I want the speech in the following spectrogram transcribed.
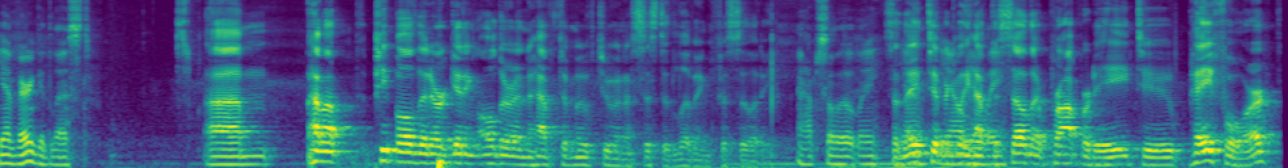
Yeah, very good list. Um, how about people that are getting older and have to move to an assisted living facility? Absolutely. So Yeah, they the typically have to sell their property to pay for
